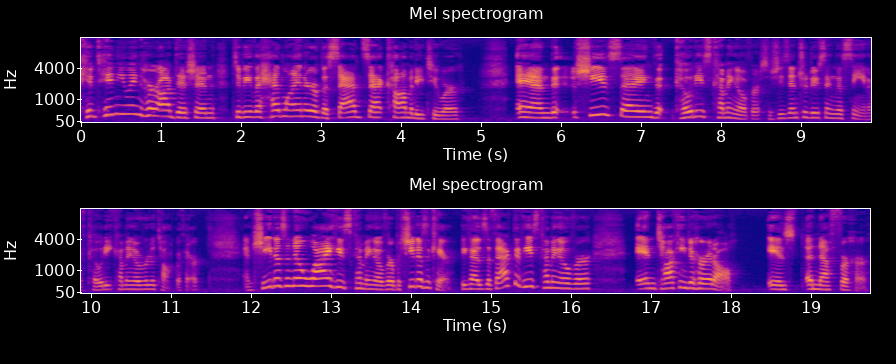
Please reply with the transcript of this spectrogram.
continuing her audition to be the headliner of the Sad Sack comedy tour and she's saying that Kody's coming over. So she's introducing the scene of Kody coming over to talk with her. And she doesn't know why he's coming over, but she doesn't care because the fact that he's coming over and talking to her at all is enough for her.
